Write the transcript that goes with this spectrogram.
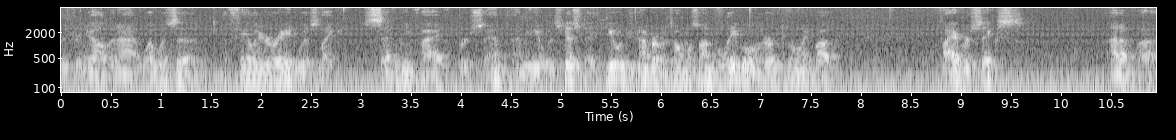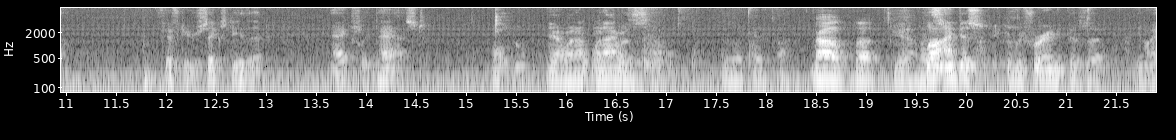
Mr. Galvin, uh, what was the, the failure rate was like seventy-five percent? I mean, it was just a huge number, it was almost unbelievable. There was only about five or six out of uh, fifty or sixty that actually passed. you know. Yeah, when I, when I was, uh, it was okay to talk. Well, well, Yeah. Well, I'm just referring because, uh, you know, I,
